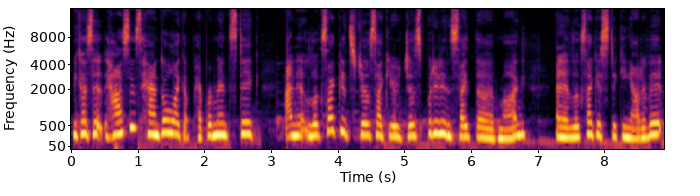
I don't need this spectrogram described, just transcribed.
because it has this handle like a peppermint stick and it looks like it's just like you just put it inside the mug and it looks like it's sticking out of it.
